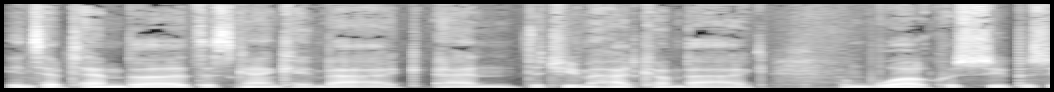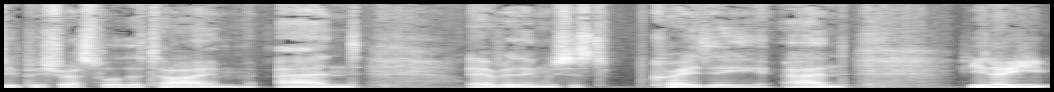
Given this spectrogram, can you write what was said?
in September, the scan came back, and the tumor had come back, and work was super, super stressful at the time, and everything was just crazy. And you know, you,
